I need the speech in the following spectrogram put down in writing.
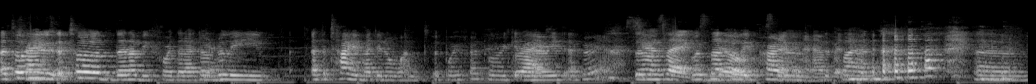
I told you. I told Lena before that I don't Yeah. really. At the time, I didn't want a boyfriend or get Right. married ever. Yeah. So she was like, was not no, really part of gonna the plan. Um,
